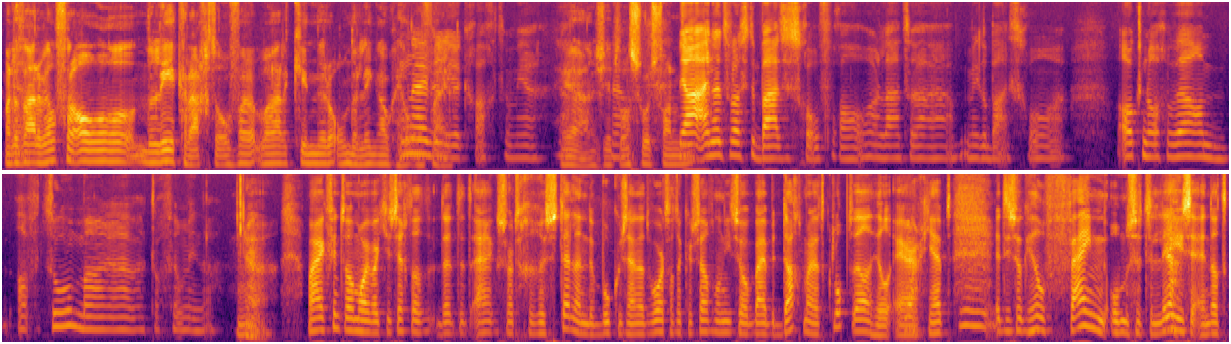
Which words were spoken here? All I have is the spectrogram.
Maar dat Ja. waren wel vooral de leerkrachten of wa- waren kinderen onderling ook heel nee, de onveilig? leerkrachten meer. Ja, dus je hebt Ja. wel een soort van... Ja, en het was de basisschool vooral. Later uh, middelbare school ook nog wel af en toe, maar eh, toch veel minder. Ja. maar ik vind het wel mooi wat je zegt, dat, dat het eigenlijk een soort geruststellende boeken zijn. Dat woord had ik er zelf nog niet zo bij bedacht, maar dat klopt wel heel erg. Je hebt, het is ook heel fijn om ze te lezen en dat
